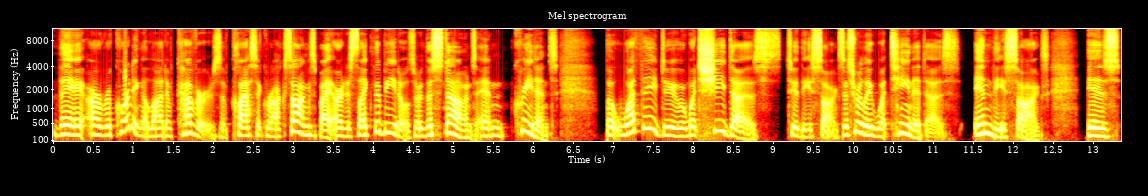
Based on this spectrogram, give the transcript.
they are recording a lot of covers of classic rock songs by artists like the Beatles or the Stones and Creedence. But what they do what she does to these songs, it's really what Tina does in these songs, is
